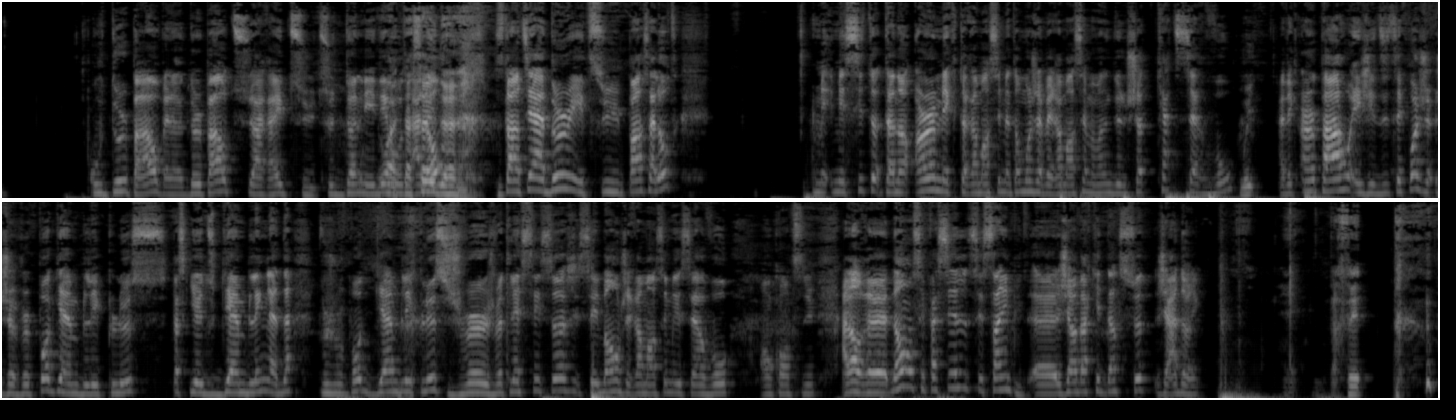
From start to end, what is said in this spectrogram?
ou deux pows, ben deux pows, tu arrêtes, tu tu donnes les dés ouais, à l'autre de... tu t'en tiens à deux et tu passes à l'autre. Mais, mais si t'en as un, mais que t'as ramassé, mettons, moi j'avais ramassé à un moment donné d'une shot quatre cerveaux. Oui. Avec un power et j'ai dit, tu sais quoi, je, je veux pas gambler plus. Parce qu'il y a du gambling là-dedans. Je veux pas gambler plus. Je veux, je veux te laisser ça. C'est bon, j'ai ramassé mes cerveaux. On continue. Alors, euh, non, c'est facile, c'est simple. Euh, j'ai embarqué dedans tout de suite. J'ai adoré. Parfait.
